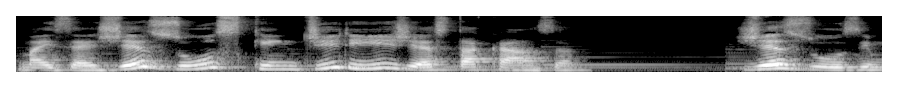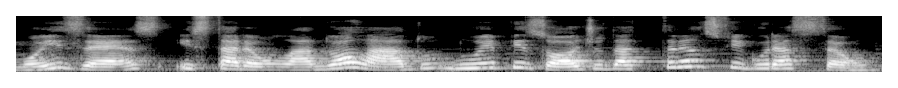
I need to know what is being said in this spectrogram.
mas é Jesus quem dirige esta casa. Jesus e Moisés estarão lado a lado no episódio da Transfiguração,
